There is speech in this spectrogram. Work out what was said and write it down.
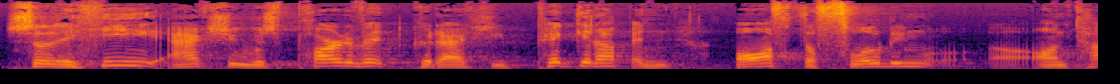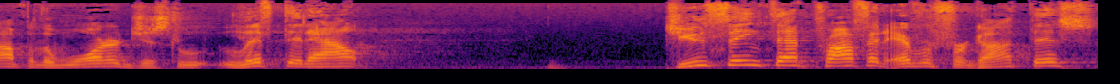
so that he actually was part of it, could actually pick it up and off the floating uh, on top of the water, just lift it out do you think that prophet ever forgot this?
